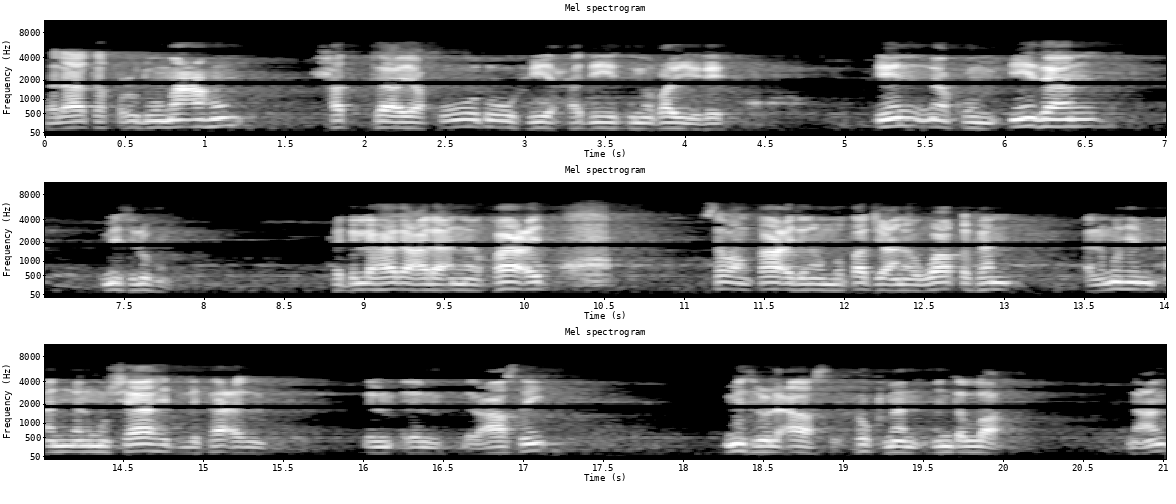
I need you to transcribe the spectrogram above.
فلا تقعدوا معهم حتى يخوضوا في حديث غيره. إنكم إذا مثلهم. فدل هذا على أن القاعد سواء قاعدا أو مضطجعا أو واقفا المهم أن المشاهد لفاعل العاصي مثل العاصي حكما عند الله. نعم.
